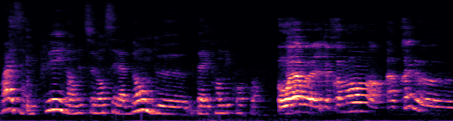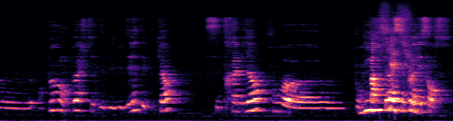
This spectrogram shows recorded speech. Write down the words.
ouais, ça lui plaît, il a envie de se lancer là-dedans, d'aller prendre des cours, quoi. Ouais, ouais, il y a vraiment. Après, le... on, peut, on peut acheter des DVD, des bouquins, c'est très bien pour, euh, pour partager ses connaissances.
